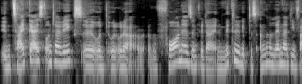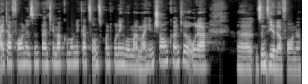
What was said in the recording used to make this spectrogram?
im Zeitgeist unterwegs äh, und, oder vorne? Sind wir da in Mittel? Gibt es andere Länder, die weiter vorne sind beim Thema Kommunikationscontrolling, wo man mal hinschauen könnte? Oder äh, sind wir da vorne?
